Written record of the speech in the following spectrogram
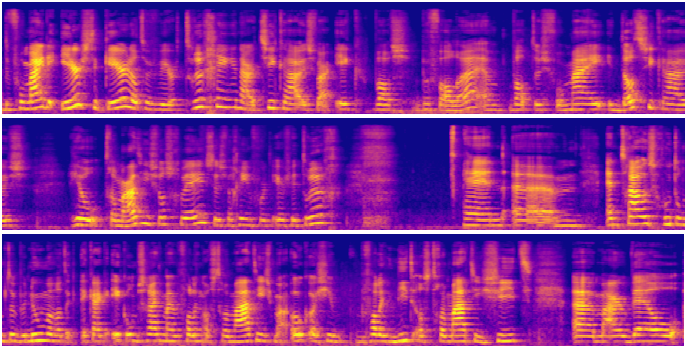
voor mij de eerste keer dat we weer teruggingen naar het ziekenhuis waar ik was bevallen. En wat dus voor mij in dat ziekenhuis heel traumatisch was geweest. Dus we gingen voor het eerst weer terug. En, um, en trouwens, goed om te benoemen, want ik, kijk, ik omschrijf mijn bevalling als traumatisch, maar ook als je bevalling niet als traumatisch ziet, uh, maar wel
